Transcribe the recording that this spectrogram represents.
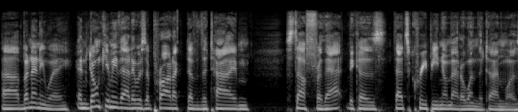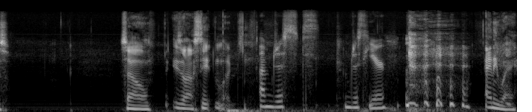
Uh, but anyway, and don't give me that it was a product of the time stuff for that because that's creepy no matter when the time was. So, know, see, look, I'm just I'm just here. anyway,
